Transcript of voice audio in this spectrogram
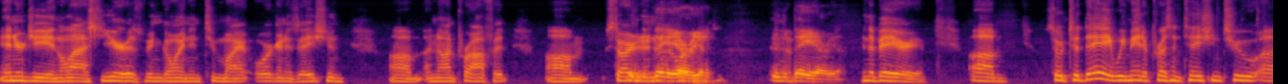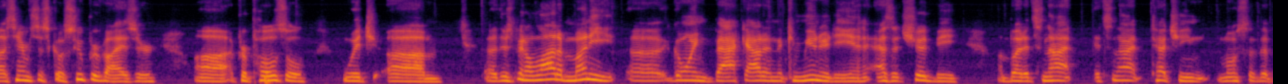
energy in the last year has been going into my organization, um, a nonprofit. Um, started in the Bay Area. In the Bay Area. In the Bay Area. Um, so today we made a presentation to uh, San Francisco supervisor, uh, a proposal which um, uh, there's been a lot of money uh, going back out in the community, and as it should be, but it's not it's not touching most of the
